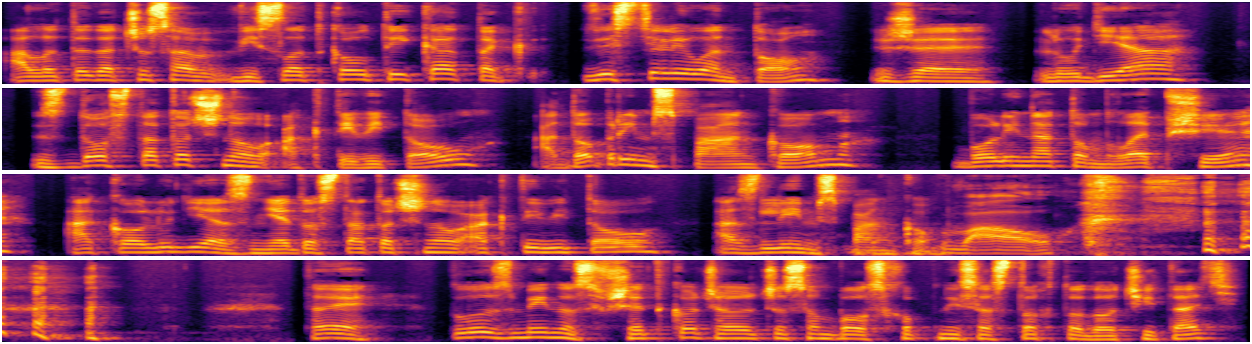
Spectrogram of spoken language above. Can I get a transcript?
ale teda čo sa výsledkov týka, tak zistili len to, že ľudia s dostatočnou aktivitou a dobrým spánkom boli na tom lepšie ako ľudia s nedostatočnou aktivitou a zlým spánkom. Wow. to je plus minus všetko, čo, čo som bol schopný sa z tohto dočítať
